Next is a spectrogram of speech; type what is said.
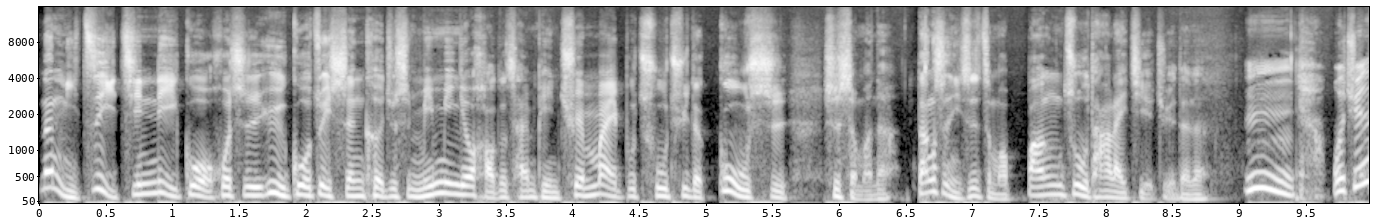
那你自己经历过或是遇过最深刻，就是明明有好的产品却卖不出去的故事是什么呢？当时你是怎么帮助他来解决的呢？嗯，我觉得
